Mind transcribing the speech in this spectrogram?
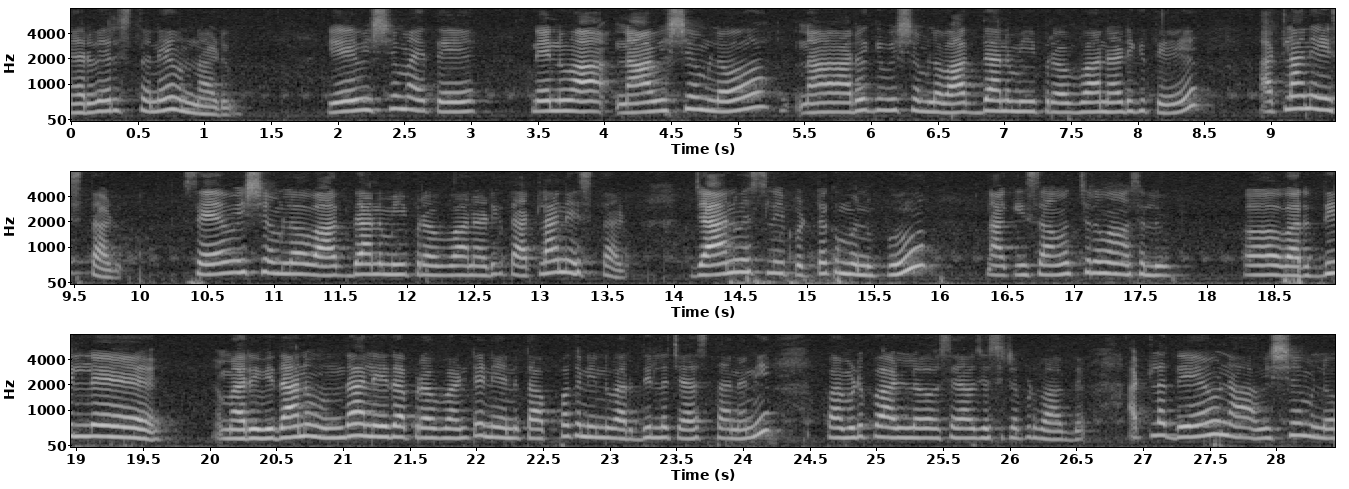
నెరవేరుస్తూనే ఉన్నాడు. ఏ విషయం అయితే నేను నా విషయంలో నా ఆరోగ్య విషయంలో వాగ్దానం ఈ ప్రభు అని అడిగితే అట్లానే ఇస్తాడు. సేవ విషయంలో వాగ్దానం ఈ ప్రభు అని అడిగితే అట్లానే ఇస్తాడు. జాన్వెస్లీ పుట్టక మునుపు నాకు ఈ సంవత్సరం అసలు వర్ధిల్లే మరి విధానం ఉందా లేదా ప్రభు అంటే నేను తప్పక నిన్ను వర్ధిల్ల చేస్తానని పమిడిపాళ్ళలో సేవ చేసేటప్పుడు వాగ్దానం అట్లా దేవుని ఆ విషయంలో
